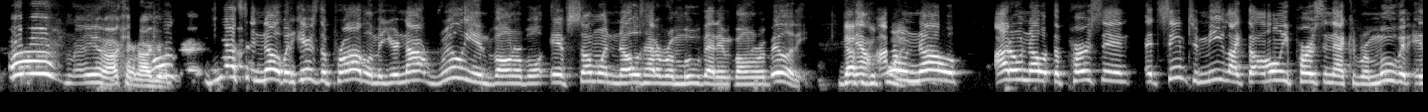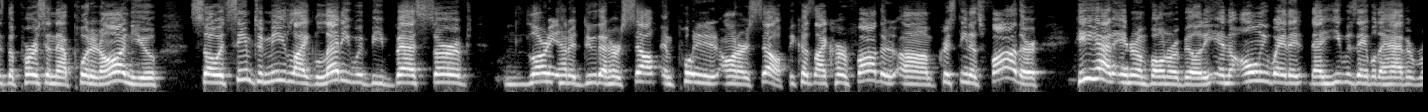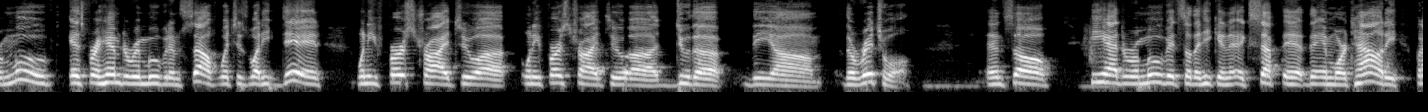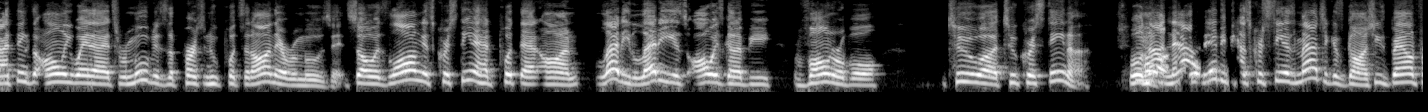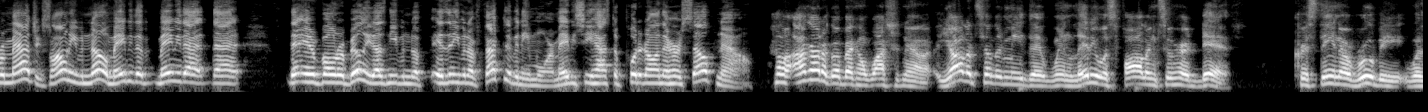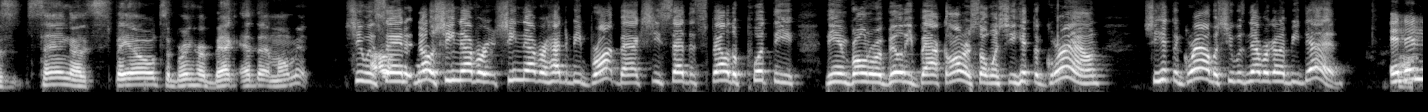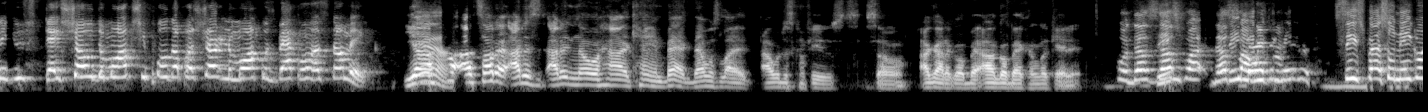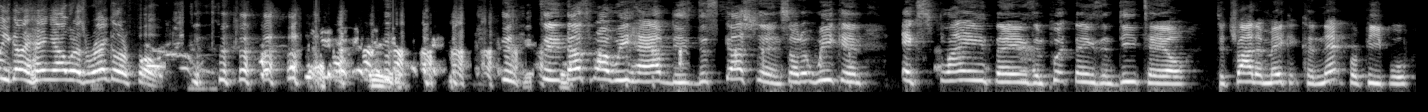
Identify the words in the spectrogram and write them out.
Uh, you know, I can't argue well, with that. Yes and no, but here's the problem: you're not really invulnerable if someone knows how to remove that invulnerability. That's now, I don't know. I don't know if the person. It seemed to me like the only person that could remove it is the person that put it on you. So it seemed to me like Letty would be best served learning how to do that herself and putting it on herself because, like her father, um, Christina's father, he had inner vulnerability, and the only way that, that he was able to have it removed is for him to remove it himself, which is what he did when he first tried to uh when he first tried to uh do the the um the ritual. And so he had to remove it so that he can accept the, the immortality. But I think the only way that it's removed is the person who puts it on there removes it. So as long as Christina had put that on Letty, Letty is always going to be vulnerable to uh, to Christina. Well, not now, maybe because Christina's magic is gone. She's bound for magic. So I don't even know. Maybe the maybe that that that invulnerability doesn't even isn't even effective anymore. Maybe she has to put it on there herself now. Hold on, I gotta go back and watch it now. Y'all are telling me that when Letty was falling to her death, Christina Ruby was saying a spell to bring her back at that moment. She was oh. saying it. No, she never. She never had to be brought back. She said the spell to put the the invulnerability back on her. So when she hit the ground, she hit the ground, but she was never going to be dead. And then oh. you, they showed the mark. She pulled up her shirt, and the mark was back on her stomach. Yeah, yeah. I, saw, I, saw, that. I just I didn't know how it came back. That was like I was just confused. So I gotta go back. I'll go back and look at it. Well, that's see? that's why that's see, why we see special Negro. You gotta hang out with us regular folks. see, that's why we have these discussions so that we can explain things and put things in detail to try to make it connect for people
